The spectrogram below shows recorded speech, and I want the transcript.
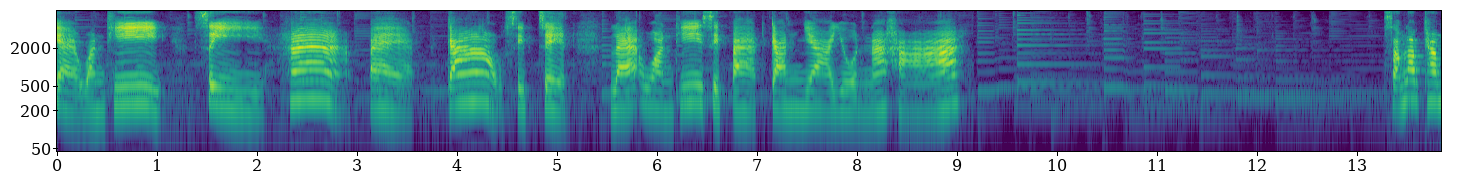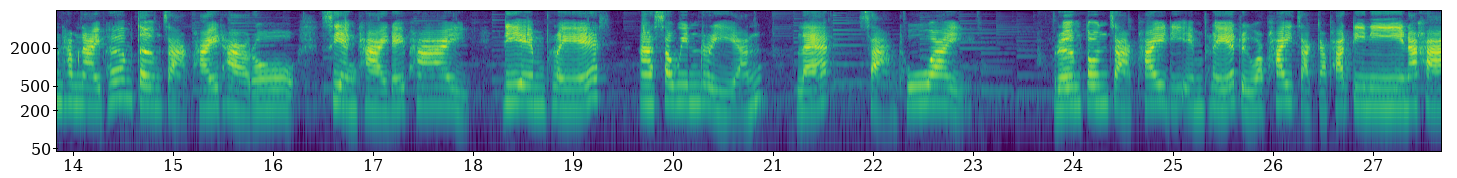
แก่วันที่ 4 5 8 9 17 และวันที่ 18 กันยายนนะคะสำหรับคำทำนายเพิ่มเติมจากไพ่ทาโร่เสี่ยงทายได้ไพ่ DM Place อัศวินเหรียญ และ 3 ถ้วย เริ่มต้นจากไพ่ DM Place หรือว่าไพ่จักรพรรดินีนะคะ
